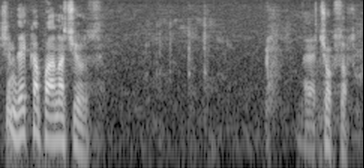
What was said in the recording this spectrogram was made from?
Şimdi kapağını açıyoruz. Evet çok zor.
